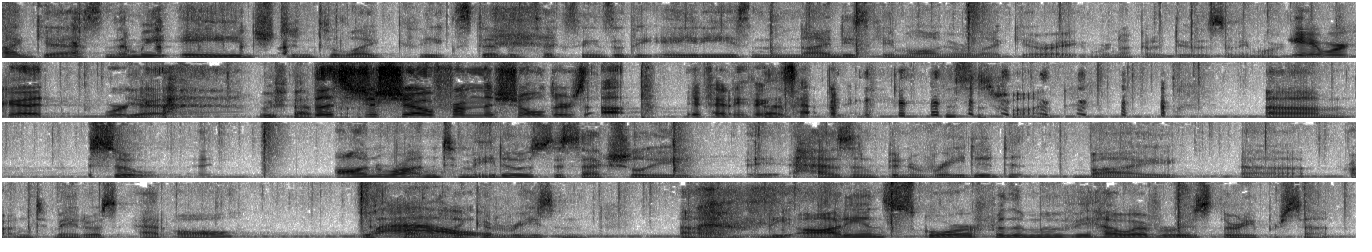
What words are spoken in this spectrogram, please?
I guess. And then we aged into like the extended sex scenes of the 80s, and the 90s came along, and we're like, all right, we're not going to do this anymore. Yeah, we're good. We're Yeah, good. we've had Let's enough. just show from the shoulders up if anything's that- happening. this is fine. Um, so, on Rotten Tomatoes, this actually hasn't been rated by uh, Rotten Tomatoes at all, with probably good reason. Um, the audience score for the movie, however, is 30%.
